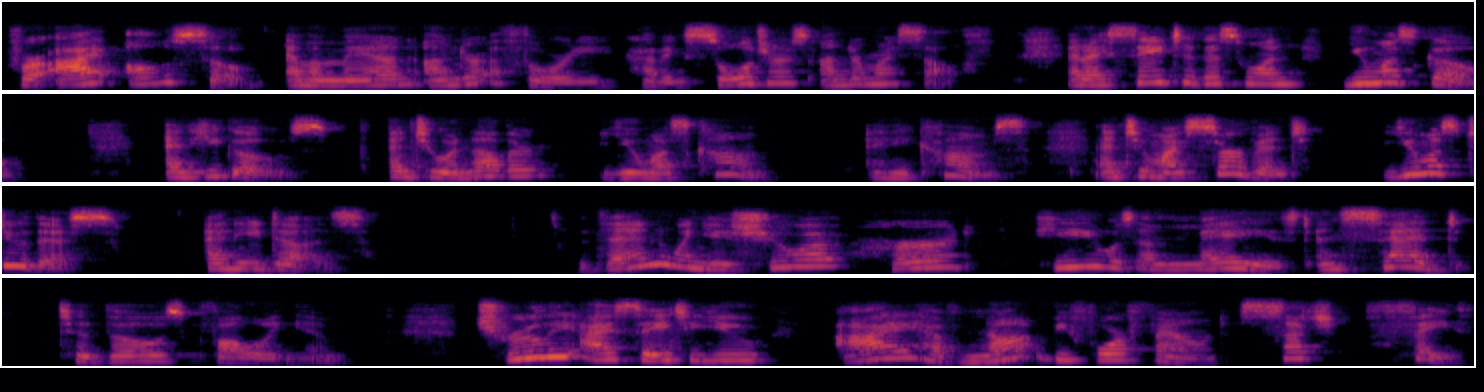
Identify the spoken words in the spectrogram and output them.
For I also am a man under authority, having soldiers under myself. And I say to this one, You must go, and he goes, and to another, You must come, and he comes, and to my servant, You must do this and he does. Then, when Yeshua heard, he was amazed and said to those following him, Truly I say to you, I have not before found such faith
